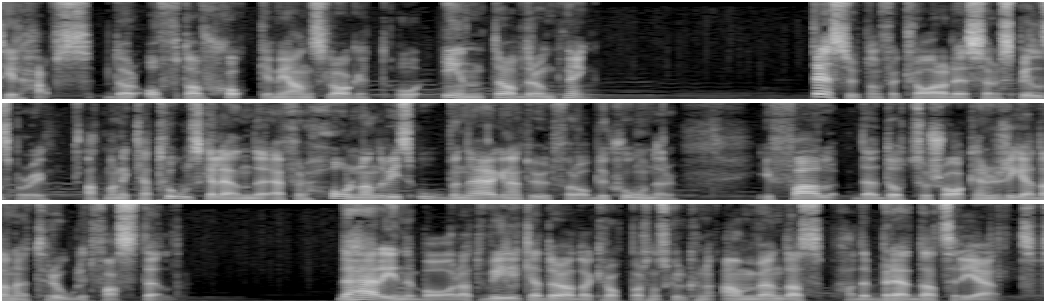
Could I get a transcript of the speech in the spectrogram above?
till havs dör ofta av chocken vid anslaget och inte av drunkning. Dessutom förklarade Sir Spilsbury att man i katolska länder är förhållandevis obenägen att utföra obduktioner i fall där dödsorsaken redan är troligt fastställd. Det här innebar att vilka döda kroppar som skulle kunna användas hade breddats rejält.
